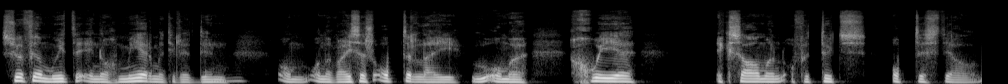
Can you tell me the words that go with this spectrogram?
Soveel moeite en nog meer moet julle doen mm. om onderwysers op te lei hoe om 'n goeie eksamen of 'n toets op te stel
